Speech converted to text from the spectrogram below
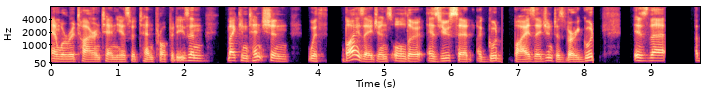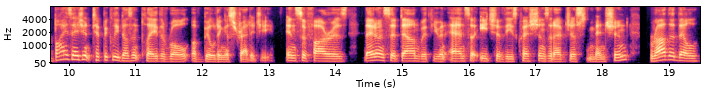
and we'll retire in 10 years with 10 properties. And my contention with buyer's agents, although, as you said, a good buyer's agent is very good, is that a buyer's agent typically doesn't play the role of building a strategy insofar as they don't sit down with you and answer each of these questions that I've just mentioned. Rather, they'll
